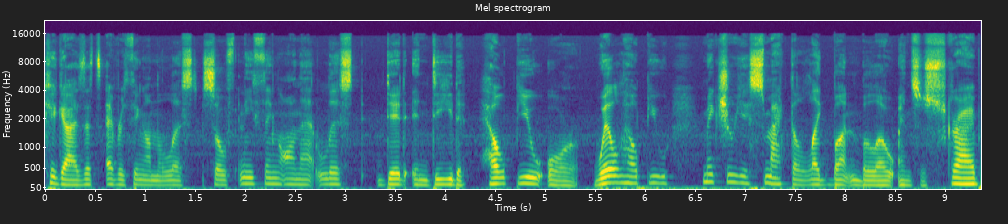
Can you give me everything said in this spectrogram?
Okay guys, that's everything on the list. So if anything on that list did indeed help you or will help you, make sure you smack the like button below and subscribe.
